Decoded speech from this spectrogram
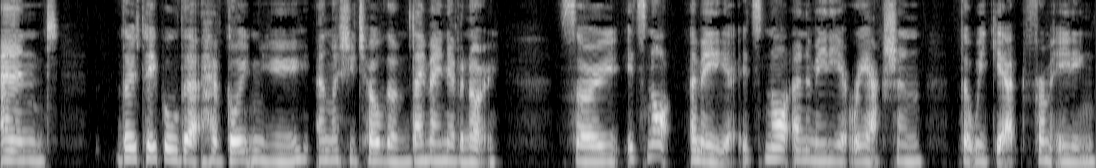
And those people that have gluten you, unless you tell them, they may never know. So it's not immediate. It's not an immediate reaction that we get from eating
